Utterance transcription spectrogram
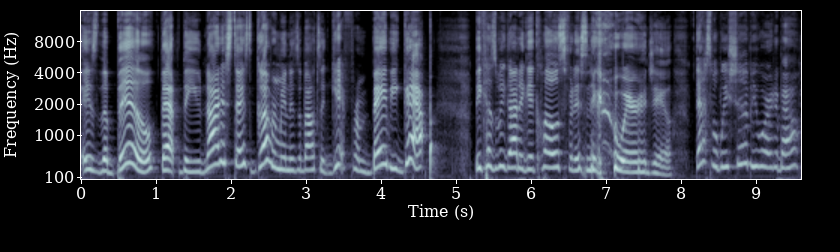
is the bill that the United States government is about to get from Baby Gap because we got to get clothes for this nigga to wear in jail. That's what we should be worried about.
